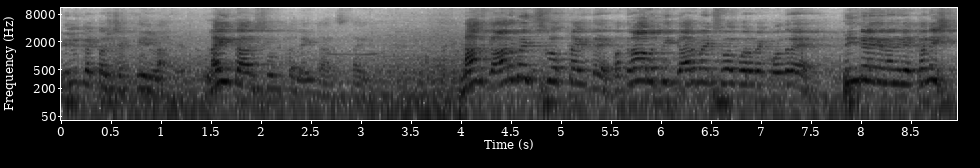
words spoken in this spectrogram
ಬಿಲ್ ಕಟ್ಟೋ ಶಕ್ತಿ ಇಲ್ಲ. ಲೈಟ್ ಆರಿಸು ಅಂತ ಲೈಟ್ ಹಾರಿಸ್ತಾ ಇದ್ದೆ. ನಾನು ಗಾರ್ಮೆಂಟ್ಸ್ ಹೋಗ್ತಾ ಇದ್ದೆ. ಭದ್ರಾವತಿ ಗಾರ್ಮೆಂಟ್ಸ್ ಹೋಗಿ ಬರಬೇಕು ಅಂದ್ರೆ ತಿಂಗಳಿಗೆ ನನಗೆ ಕನಿಷ್ಠ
